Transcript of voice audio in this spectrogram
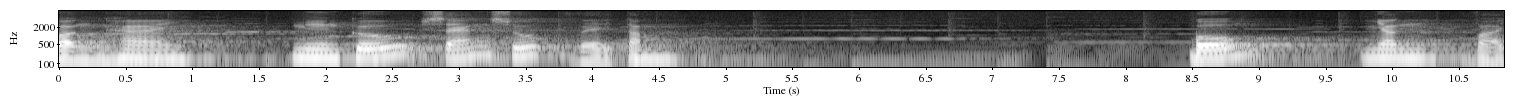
Phần 2 Nghiên cứu sáng suốt về tâm 4. Nhân và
